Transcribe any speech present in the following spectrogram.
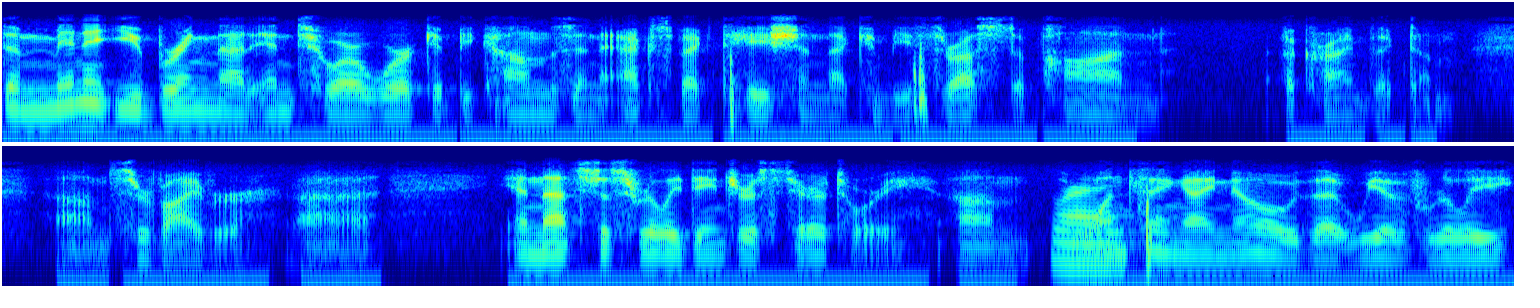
the minute you bring that into our work, it becomes an expectation that can be thrust upon a crime victim, um, survivor. Uh, and that's just really dangerous territory. Um, right. One thing I know that we have really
